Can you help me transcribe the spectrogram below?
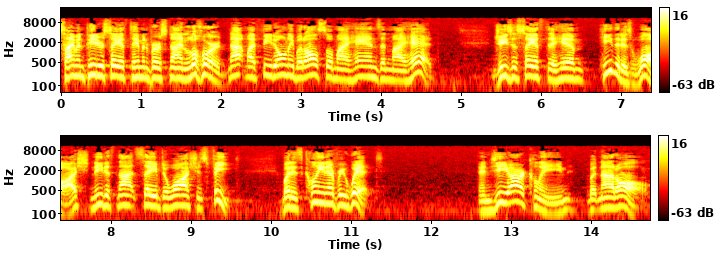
Simon Peter saith to him in verse 9, Lord, not my feet only, but also my hands and my head. Jesus saith to him, He that is washed needeth not save to wash his feet, but is clean every whit. And ye are clean, but not all.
